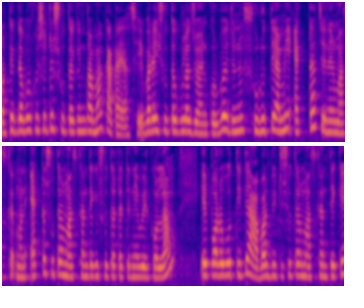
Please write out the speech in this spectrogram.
অর্ধেক ডাবল ক্রোশেটের সুতা কিন্তু আমার কাটায় আছে। এবার এই সুতাগুলো জয়েন করব। এই জন্য শুরুতে আমি একটা চেনের মাঝখান মানে একটা সুতার মাঝখান থেকে সুতাটা টেনে বের করলাম। এর পরবর্তীতে আবার দুইটি সুতার মাঝখান থেকে,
